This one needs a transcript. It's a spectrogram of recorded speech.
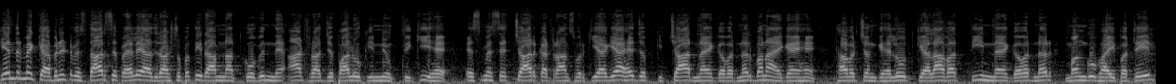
केंद्र में कैबिनेट विस्तार से पहले आज राष्ट्रपति रामनाथ कोविंद ने आठ राज्यपालों की नियुक्ति की है। इसमें से चार का ट्रांसफ़र किया गया है, जबकि चार नए गवर्नर बनाए गए हैं। थावरचंद गहलोत के अलावा तीन नए गवर्नर मंगू भाई पटेल,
